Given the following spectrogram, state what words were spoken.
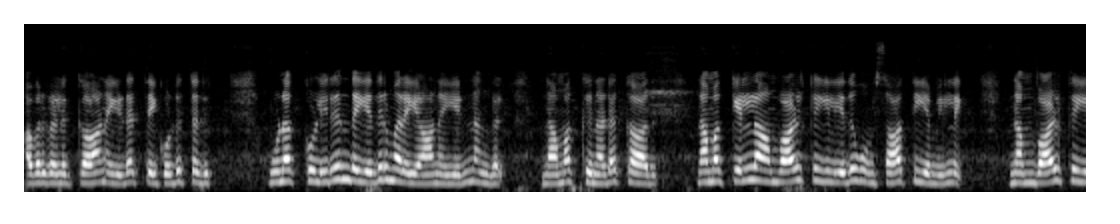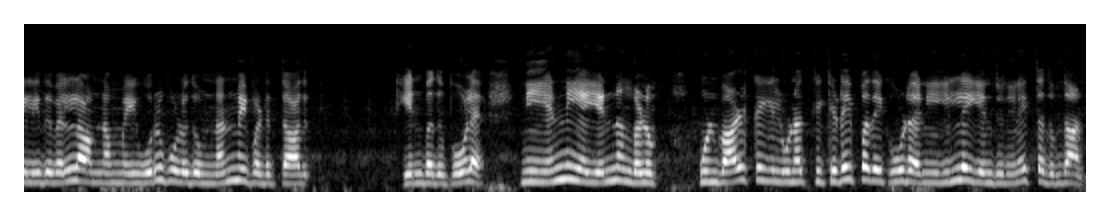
அவர்களுக்கான இடத்தை கொடுத்தது? உனக்குள் இருந்த எதிர்மறையான எண்ணங்கள் நமக்கு நடக்காது. நமக்கெல்லாம் வாழ்க்கையில் எதுவும் சாத்தியமில்லை. நம் வாழ்க்கையில் இதுவெல்லாம் நம்மை ஒருபொழுதும் நன்மைப்படுத்தாது. என்பது போல நீ எண்ணிய எண்ணங்களும் உன் வாழ்க்கையில் உனக்கு கிடைப்பதை கூட நீ இல்லை என்று நினைத்ததும் தான்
